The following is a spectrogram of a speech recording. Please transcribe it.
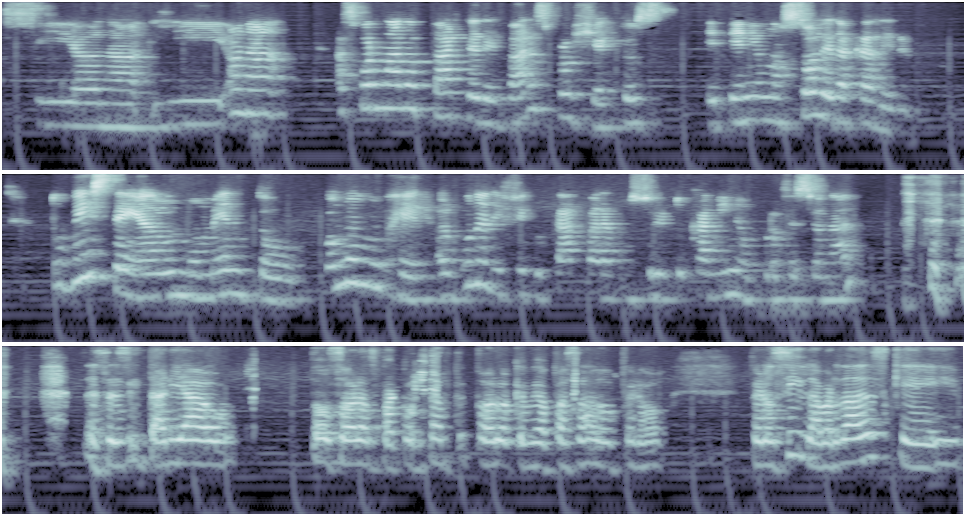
Sí, Ana. Y Ana, has formado parte de varios proyectos y tenido una sólida carrera. ¿Tuviste en algún momento, como mujer, alguna dificultad para construir tu camino profesional? Necesitaría dos horas para contarte todo lo que me ha pasado, pero, pero sí, la verdad es que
